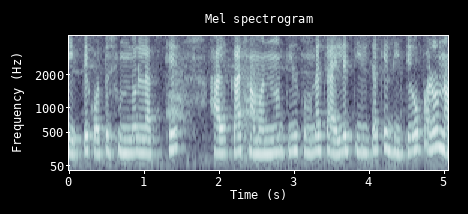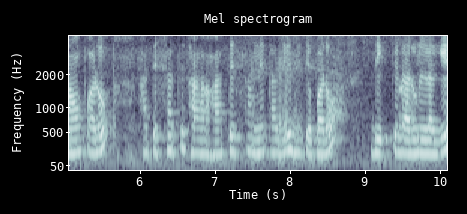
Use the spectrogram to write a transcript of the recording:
দেখতে কত সুন্দর লাগছে। হালকা সামান্য তিল। তোমরা চাইলে তিলটাকে দিতেও পারো, নাও পারো। হাতের সাথে হাতের সামনে থাকলে দিতে পারো। দেখতে দারুণ লাগে।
